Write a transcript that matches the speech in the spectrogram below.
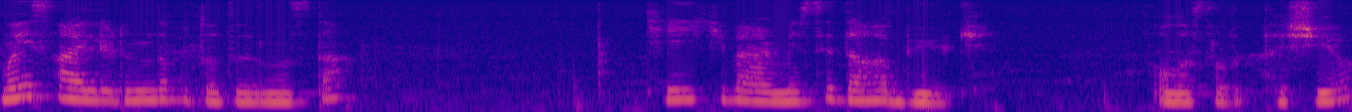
Mayıs aylarında budadığınızda keyiki vermesi daha büyük olasılık taşıyor.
